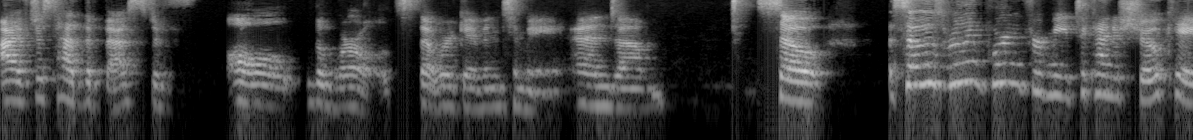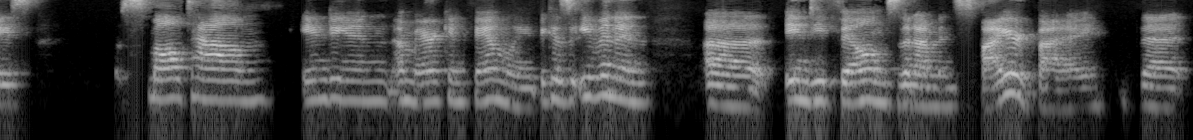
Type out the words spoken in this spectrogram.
I've just had the best of all the worlds that were given to me. And um, so so it was really important for me to kind of showcase small town Indian American family because even in uh, indie films that I'm inspired by that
